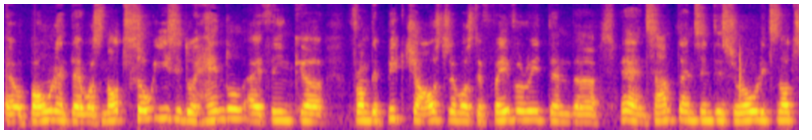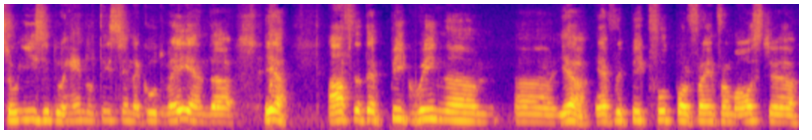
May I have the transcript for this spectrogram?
opponent that was not so easy to handle. I think uh, from the picture, Austria was the favorite, and yeah, and sometimes in this role, it's not so easy to handle this in a good way. And yeah, after the big win, um, yeah, every big football fan from Austria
